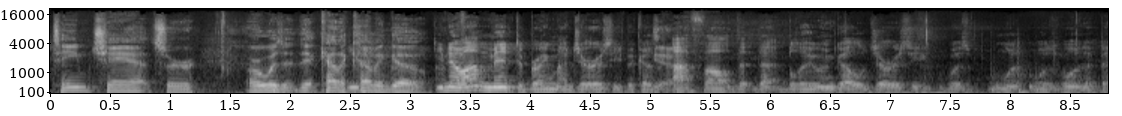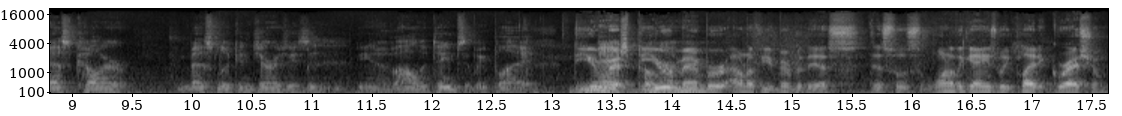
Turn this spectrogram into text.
team chants, or or was it, it kind of come and go? You know, I meant to bring my jersey because Yeah. I thought that that blue and gold jersey was one, was one of the best color, best looking jerseys in you know of all the teams that we played. Do you Mesh remember, do you remember? I don't know if you remember this. This was one of the games we played at Gresham,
